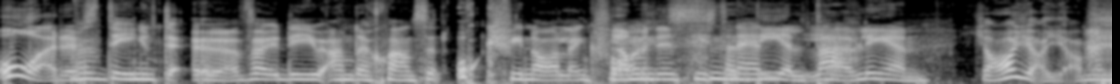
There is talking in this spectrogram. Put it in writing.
år. Alltså det är ju inte över, det är ju andra chansen och finalen kvar. Ja men den sista Snälla. deltävlingen. Ja, ja, ja, men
